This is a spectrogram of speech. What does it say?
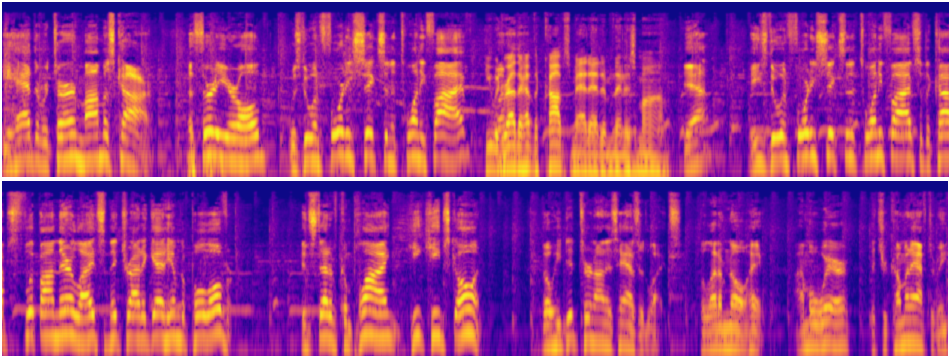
he had to return mama's car. A 30 year old was doing 46 and a 25. He would when- rather have the cops mad at him than his mom. Yeah. He's doing 46 and a 25, so the cops flip on their lights and they try to get him to pull over. Instead of complying, he keeps going. Though he did turn on his hazard lights to let him know hey, I'm aware that you're coming after me,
